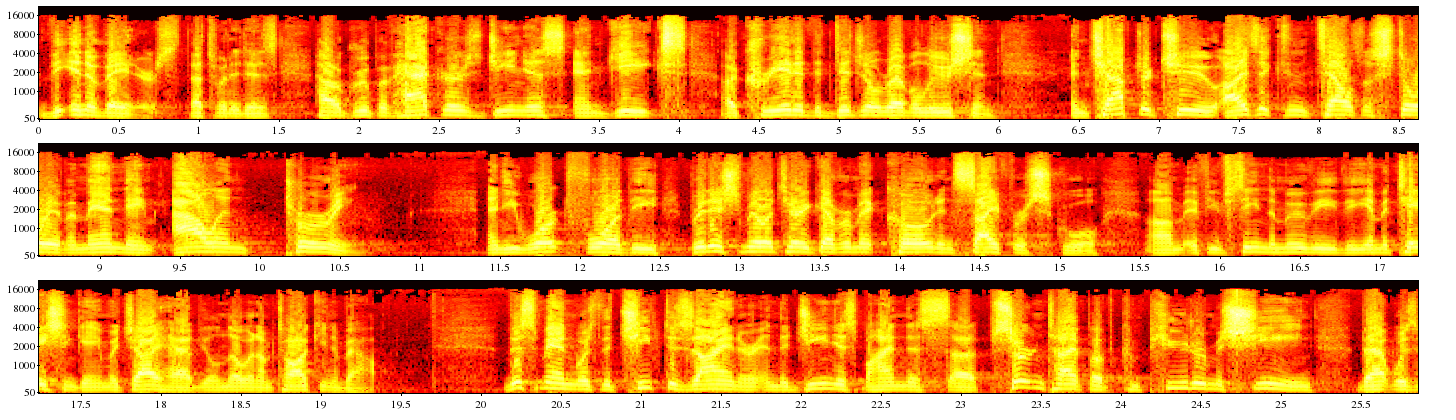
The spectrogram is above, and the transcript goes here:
The Innovators. That's what it is. How a group of hackers, genius, and geeks uh, created the digital revolution. In chapter 2, Isaacson tells a story of a man named Alan Turing and he worked for the British Military Government Code and Cipher School. Um, if you've seen the movie The Imitation Game, which I have, you'll know what I'm talking about. This man was the chief designer and the genius behind this uh, certain type of computer machine that was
